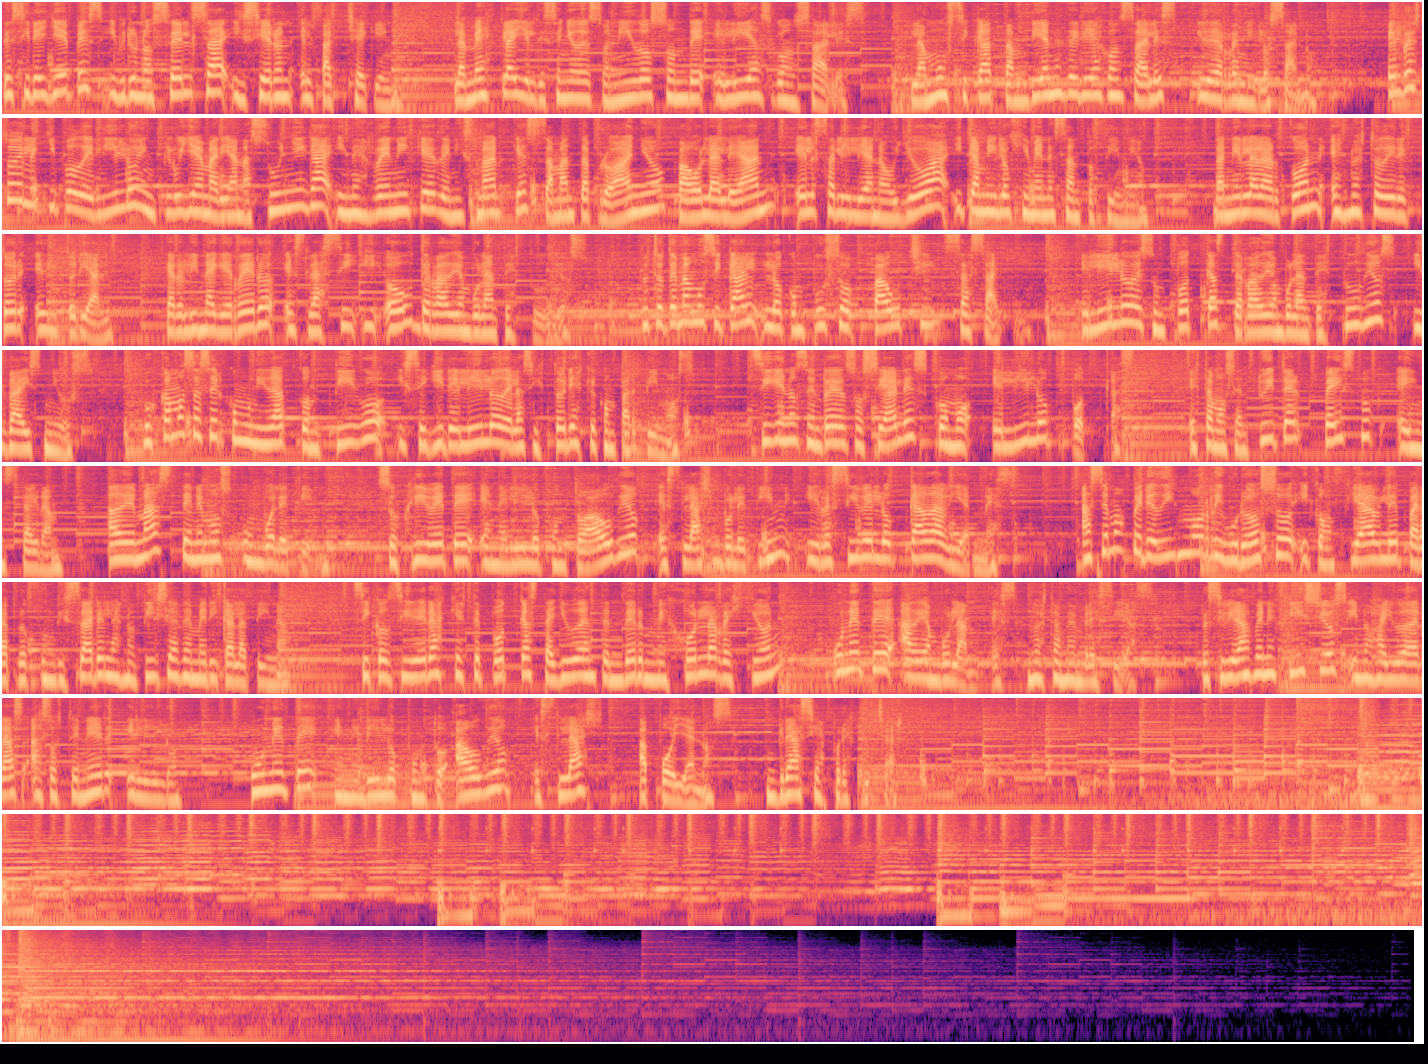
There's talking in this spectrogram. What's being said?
Desiree Yepes y Bruno Celsa hicieron el fact-checking. La mezcla y el diseño de sonido son de Elías González. La música también es de Elías González y de Remy Lozano. El resto del equipo del Hilo incluye a Mariana Zúñiga, Inés Renique, Denis Márquez, Samantha Proaño, Paola Leán, Elsa Liliana Ulloa y Camilo Jiménez Santofimio. Daniel Alarcón es nuestro director editorial. Carolina Guerrero es la CEO de Radio Ambulante Estudios. Nuestro tema musical lo compuso Pauchi Sasaki. El Hilo es un podcast de Radio Ambulante Estudios y Vice News. Buscamos hacer comunidad contigo y seguir el hilo de las historias que compartimos. Síguenos en redes sociales como El Hilo Podcast. Estamos en Twitter, Facebook e Instagram. Además, tenemos un boletín. Suscríbete en elhilo.audio slash boletín y recíbelo cada viernes. Hacemos periodismo riguroso y confiable para profundizar en las noticias de América Latina. Si consideras que este podcast te ayuda a entender mejor la región, únete a Deambulantes, nuestras membresías. Recibirás beneficios y nos ayudarás a sostener el hilo. Únete en elhilo.audio slash apóyanos. Gracias por escuchar.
